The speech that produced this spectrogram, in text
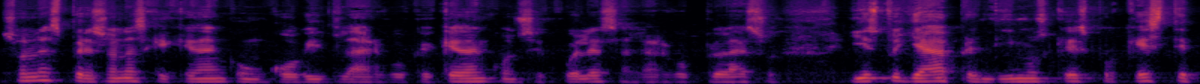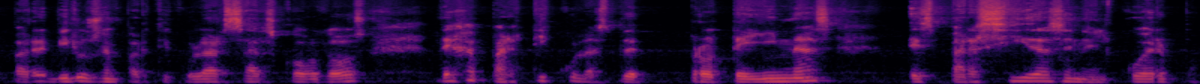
son las personas que quedan con COVID largo, que quedan con secuelas a largo plazo. Y esto ya aprendimos que es porque este virus en particular, SARS-CoV-2, deja partículas de proteínas esparcidas en el cuerpo.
